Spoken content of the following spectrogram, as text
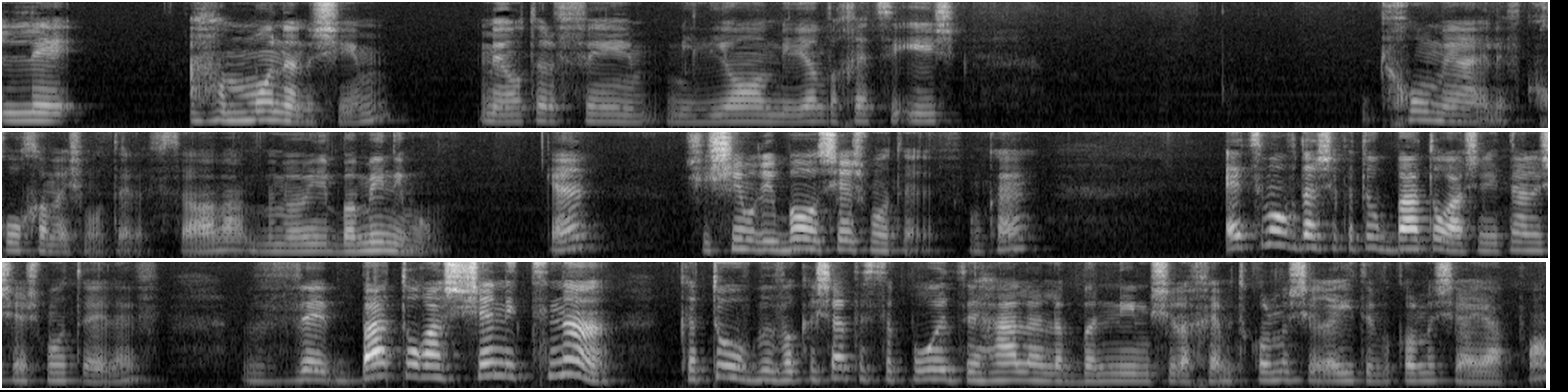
להמון אנשים, מאות אלפים, מיליון, מיליון וחצי איש, קחו 100 אלף, קחו 500 אלף, סבבה? במ- במינימום, כן? 60 ריבו, 600 אלף, אוקיי? עצם העובדה שכתוב בתורה שניתנה ל-600 אלף, ובתורה שניתנה כתוב, בבקשה תספרו את זה הלאה לבנים שלכם, את כל מה שראיתם וכל מה שהיה פה,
